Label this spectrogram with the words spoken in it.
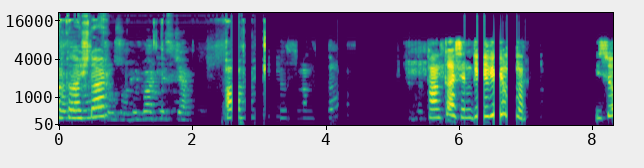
arkadaşlar. Kanka senin geliyor mu? İso.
